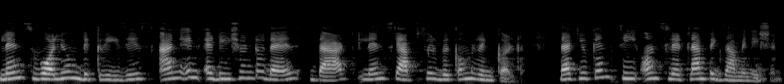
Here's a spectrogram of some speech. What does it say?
lens volume decreases and in addition to that, lens capsule become wrinkled that you can see on slit lamp examination.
